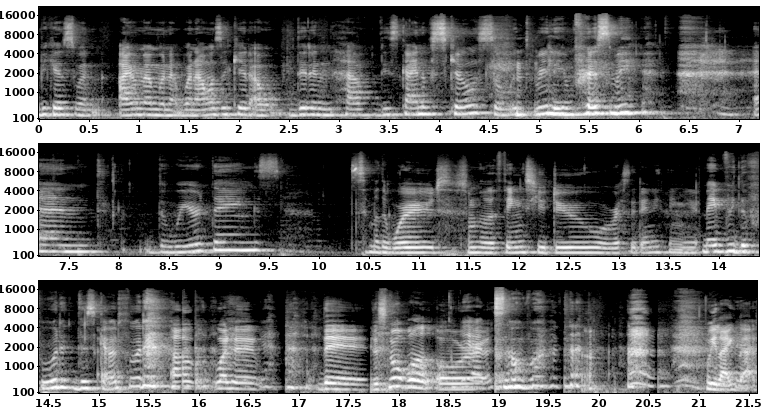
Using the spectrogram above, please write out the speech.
because when I remember when I, when I was a kid, I didn't have these kind of skills, so it really impressed me. and the weird things, Some of the words, some of the things you do, or is it anything you. maybe the food, the scout food. Oh, what uh, the the snowball or yeah, the snowboard. we like that.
